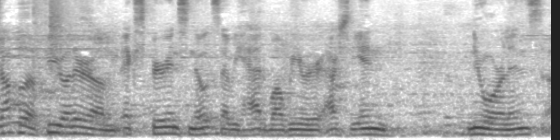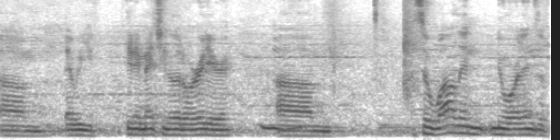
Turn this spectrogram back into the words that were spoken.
drop a few other um, experience notes that we had while we were actually in New Orleans um, that we didn't mention a little earlier. Um, so while in New Orleans, of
